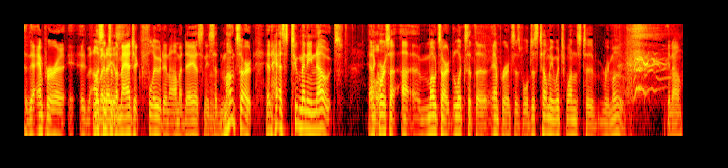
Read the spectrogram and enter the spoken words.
the emperor uh, uh, listened to the magic flute in Amadeus, and he said, "Mozart, it has too many notes." And of Oh. course, uh, uh, Mozart looks at the emperor and says, "Well, just tell me which ones to remove." you know,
